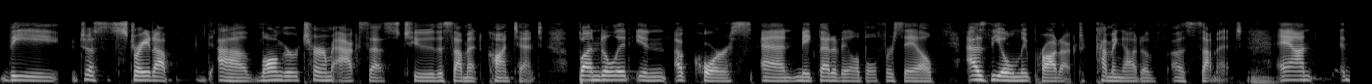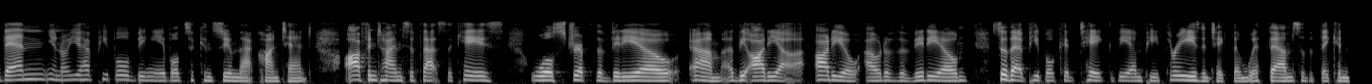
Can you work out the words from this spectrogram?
the just straight up uh, longer term access to the summit content, bundle it in a course, and make that available for sale as the only product coming out of a summit. Mm. And then you know you have people being able to consume that content. Oftentimes if that's the case we'll strip the video um, the audio audio out of the video so that people could take the mp3s and take them with them so that they can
